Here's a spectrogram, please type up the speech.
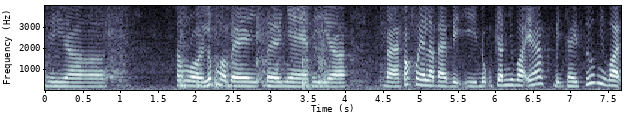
Thì uh, xong rồi lúc mà về về nhà thì uh, bà có khoe là bà bị đụng chân như vậy á bị chảy xước như vậy.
